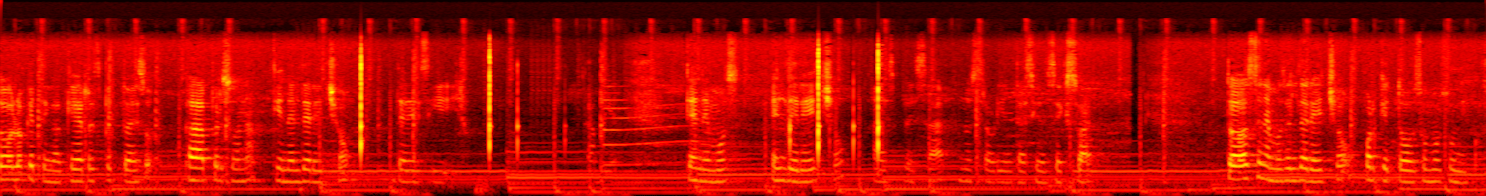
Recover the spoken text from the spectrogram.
todo lo que tenga que ver respecto a eso, cada persona tiene el derecho de decidir. También tenemos el derecho a expresar nuestra orientación sexual. Todos tenemos el derecho, porque todos somos únicos,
